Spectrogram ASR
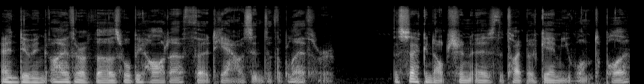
and doing either of those will be harder 30 hours into the playthrough. The second option is the type of game you want to play,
